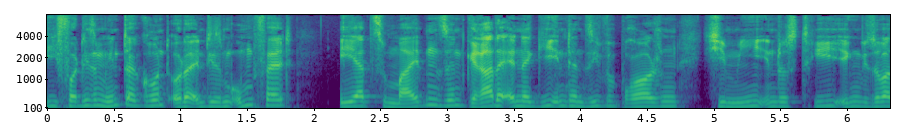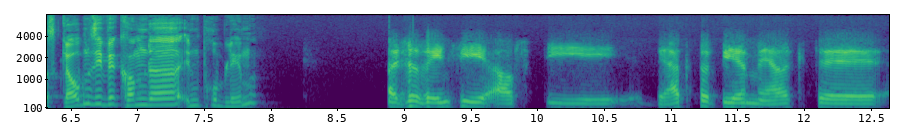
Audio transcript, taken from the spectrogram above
die vor diesem Hintergrund oder in diesem Umfeld eher zu meiden sind? Gerade energieintensive Branchen, Chemie, Industrie, irgendwie sowas. Glauben Sie, wir kommen da in Probleme? Also wenn Sie auf die Wertpapiermärkte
